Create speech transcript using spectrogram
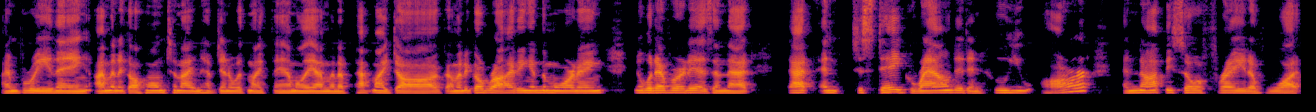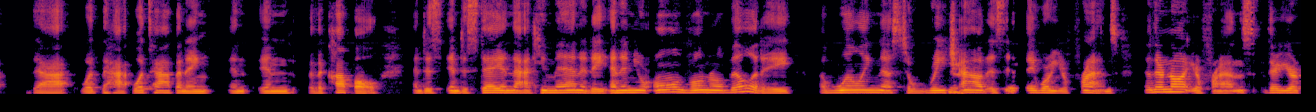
I'm breathing. I'm going to go home tonight and have dinner with my family. I'm going to pat my dog. I'm going to go riding in the morning, you know, whatever it is. And that, that, and to stay grounded in who you are and not be so afraid of what that what the ha- what's happening in in for the couple and just and to stay in that humanity and in your own vulnerability of willingness to reach yeah. out as if they were your friends. Now they're not your friends; they're your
